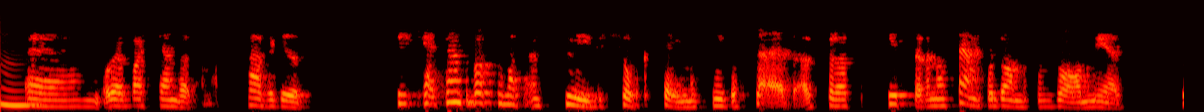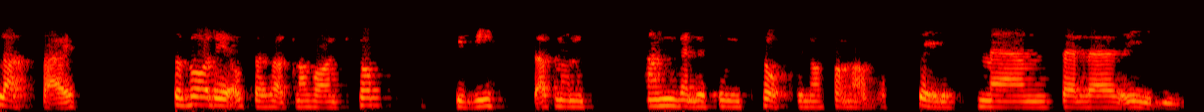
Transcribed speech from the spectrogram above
Mm. Ehm, och jag bara kände att herregud, det kan, kan inte bara finnas en snygg tjock tjej med snygga kläder. För att tittade man sen på de som var mer plus size så var det ofta så att man var en kroppsaktivist, att man använde sin kropp i någon form av statement eller i,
